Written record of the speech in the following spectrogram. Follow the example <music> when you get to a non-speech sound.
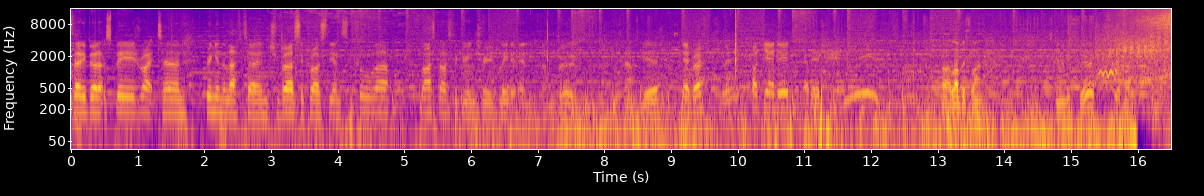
Slowly build up speed, right turn, bring in the left turn, traverse across the Cooler, blast past the green tree, bleed it in, and boom. Sounds good. Yeah, bro. Fuck yeah, dude. Yeah, dude. Oh, I love this line. It's gonna be good.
